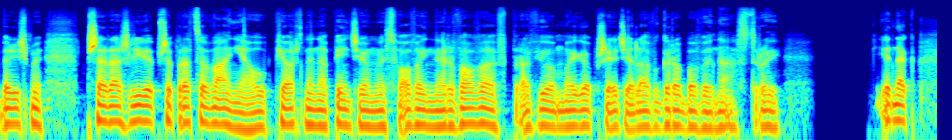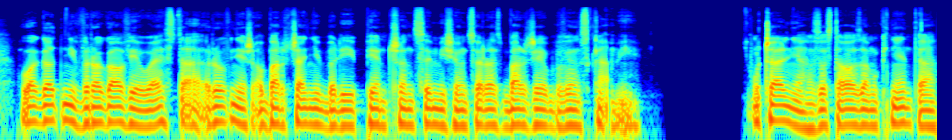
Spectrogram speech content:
Byliśmy przeraźliwie przepracowani, a upiorne napięcie umysłowe i nerwowe wprawiło mojego przyjaciela w grobowy nastrój. Jednak łagodni wrogowie Westa również obarczeni byli piętrzącymi się coraz bardziej obowiązkami. Uczelnia została zamknięta,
